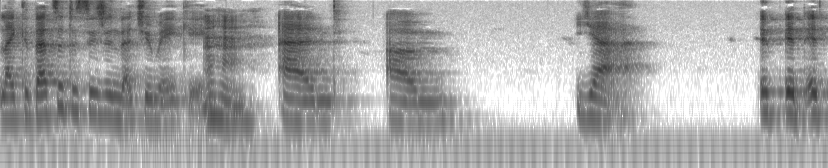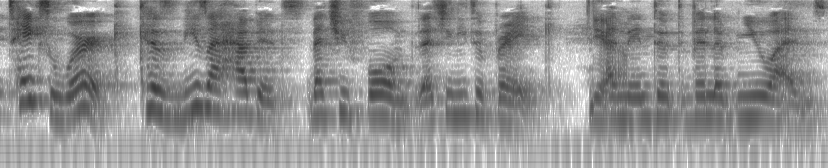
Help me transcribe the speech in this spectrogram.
like that's a decision that you're making. And um yeah. It, it, it takes work because these are habits that you formed that you need to break Yeah. and then to develop new ones.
